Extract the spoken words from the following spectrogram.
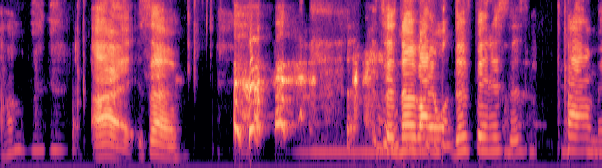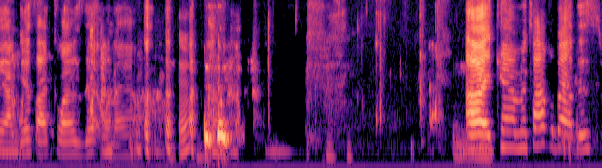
Oh my god! All right, so since nobody want to finish this comment, I guess I close that one out. All right, Cameron, talk about this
